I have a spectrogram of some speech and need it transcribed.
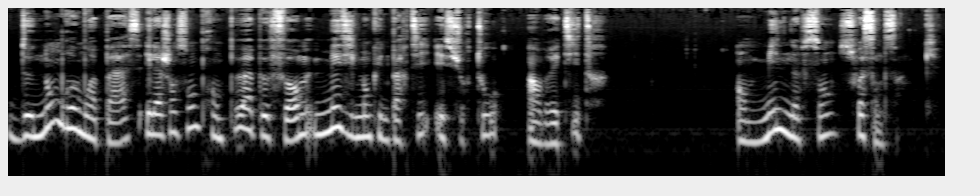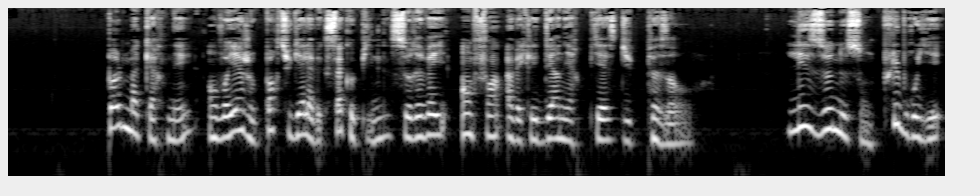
De nombreux mois passent et la chanson prend peu à peu forme, mais il manque une partie et surtout un vrai titre. En 1965. Paul McCartney, en voyage au Portugal avec sa copine, se réveille enfin avec les dernières pièces du puzzle. Les œufs ne sont plus brouillés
